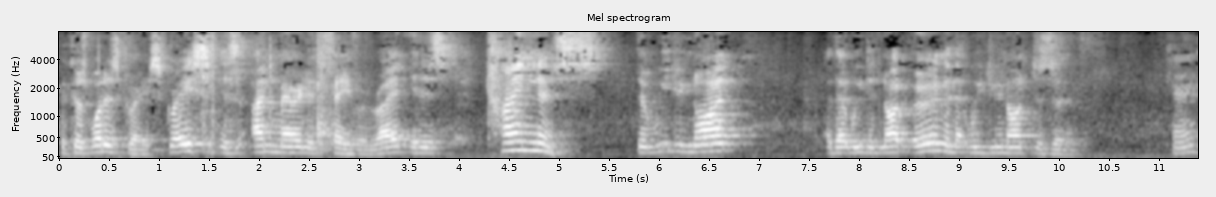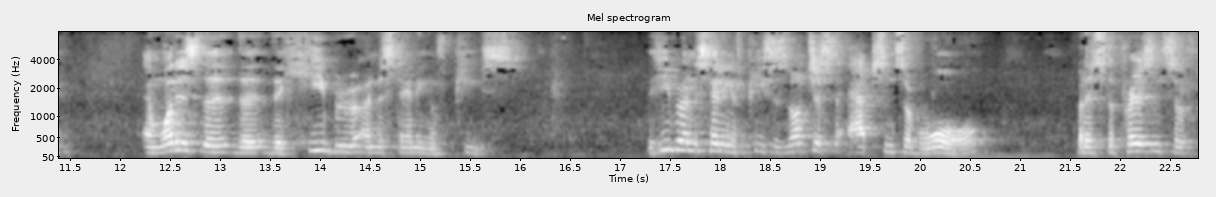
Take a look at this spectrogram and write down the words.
Because what is grace? Grace is unmerited favor, right? It is kindness that we do not that we did not earn and that we do not deserve. Okay? And what is the, the, the Hebrew understanding of peace? The Hebrew understanding of peace is not just the absence of war, but it's the presence of,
